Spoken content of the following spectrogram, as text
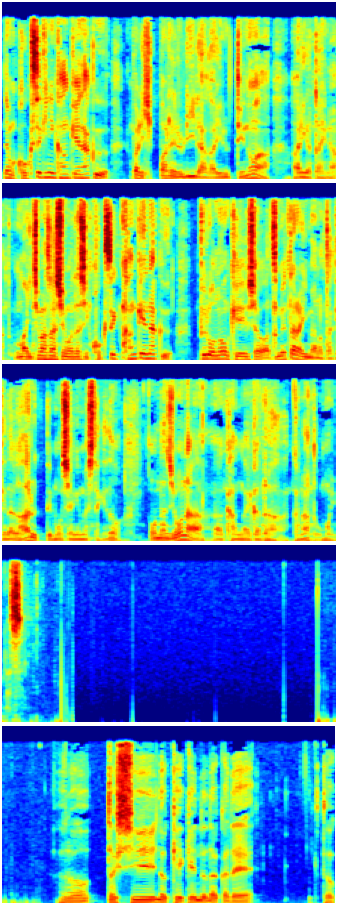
でも国籍に関係なく、やっぱり引っ張れるリーダーがいるっていうのはありがたいなと。まあ一番最初に私、国籍関係なく、プロの経営者を集めたら今の武田があるって申し上げましたけど、同じような考え方かなと思います。あの私の経験の中でいくと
